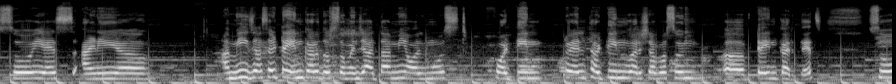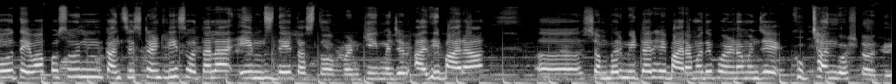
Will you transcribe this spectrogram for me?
सो येस आणि आम्ही जसं ट्रेन करत असतो म्हणजे आता मी ऑलमोस्ट फोर्टीन ट्वेल्व थर्टीन वर्षापासून ट्रेन करतेच. सो तेव्हापासून कन्सिस्टंटली स्वतःला एम्स देत असतो आपण की म्हणजे आधी बारा शंभर मीटर हे बारामध्ये पळणं म्हणजे खूप छान गोष्ट होती.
